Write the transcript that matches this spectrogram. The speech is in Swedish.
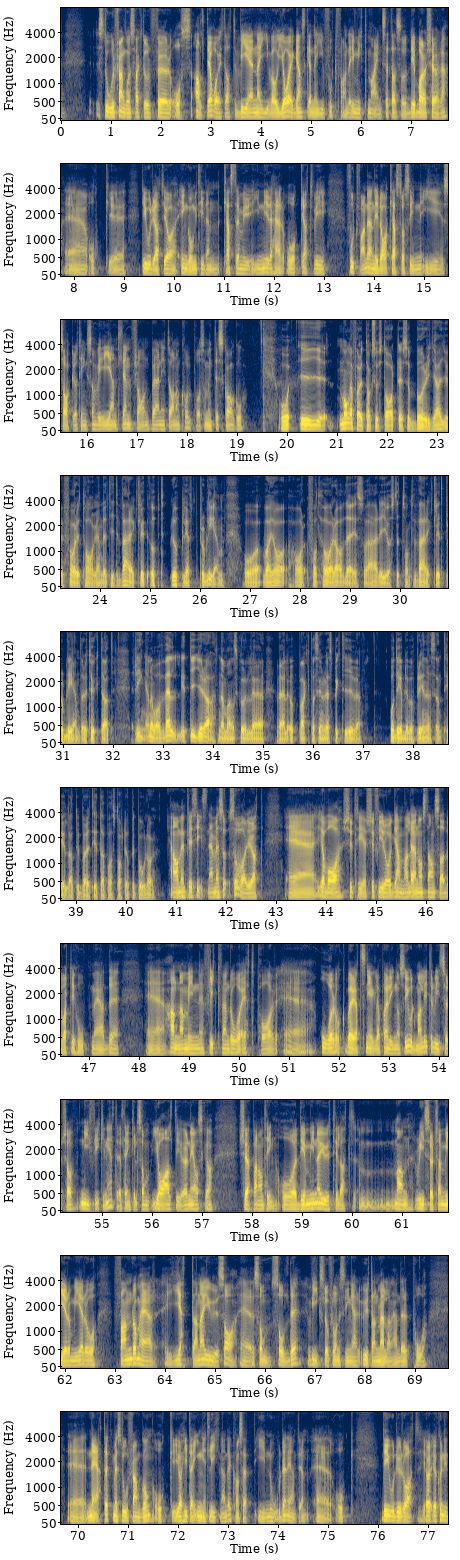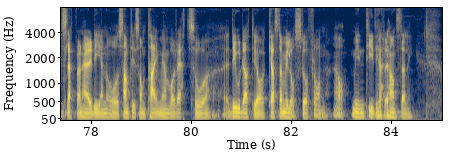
stor framgångsfaktor för oss alltid har varit att vi är naiva och jag är ganska naiv fortfarande i mitt mindset. Alltså det är bara att köra. Eh, och eh, det gjorde att jag en gång i tiden kastade mig in i det här och att vi fortfarande än idag kastar oss in i saker och ting som vi egentligen från början inte har någon koll på som inte ska gå. Och i många företagsuppstarter så börjar ju företagandet i ett verkligt upp, upplevt problem. Och vad jag har fått höra av dig så är det just ett sånt verkligt problem där du tyckte att ringarna var väldigt dyra när man skulle väl uppvakta sin respektive. Och det blev upprinnelsen till att du började titta på att starta upp ett bolag. Ja, men precis. Nej, men så, så var det ju att eh, jag var 23-24 år gammal där någonstans och hade varit ihop med eh, eh, Hanna, min flickvän då, ett par eh, år och börjat snegla på en ring och så gjorde man lite research av nyfikenhet helt enkelt som jag alltid gör när jag ska köpa någonting och det minnar ju ut till att mm, man researchar mer och mer och fann de här jättarna i USA eh, som sålde vigsel och förlovningsringar utan mellanhänder på eh, nätet med stor framgång och jag hittade inget liknande koncept i Norden egentligen. Eh, och det gjorde ju då att jag, jag, kunde inte släppa den här idén och samtidigt som timingen var rätt så eh, det gjorde att jag kastade mig loss då från ja, min tidigare anställning.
